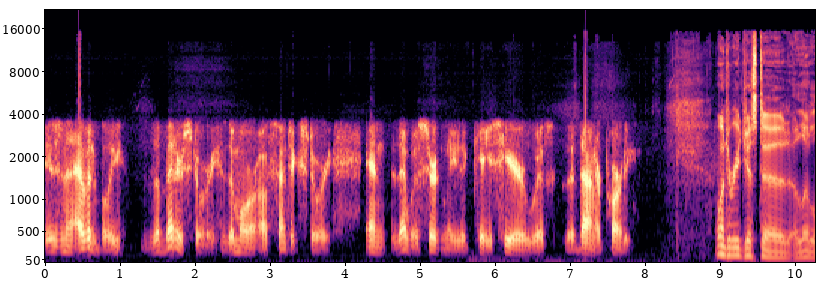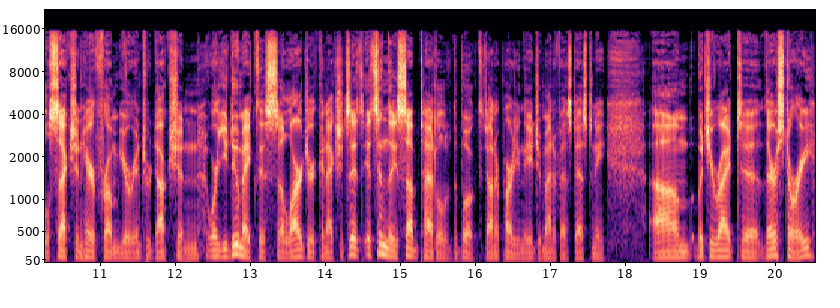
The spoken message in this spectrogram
is inevitably the better story, the more authentic story. And that was certainly the case here with the Donner Party. I want to read just a, a, little section here from your introduction where you do make this uh, larger connection. It's, it's in the subtitle of the book, The Donner Party and the Age of Manifest Destiny. Um, but you write, uh, their story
